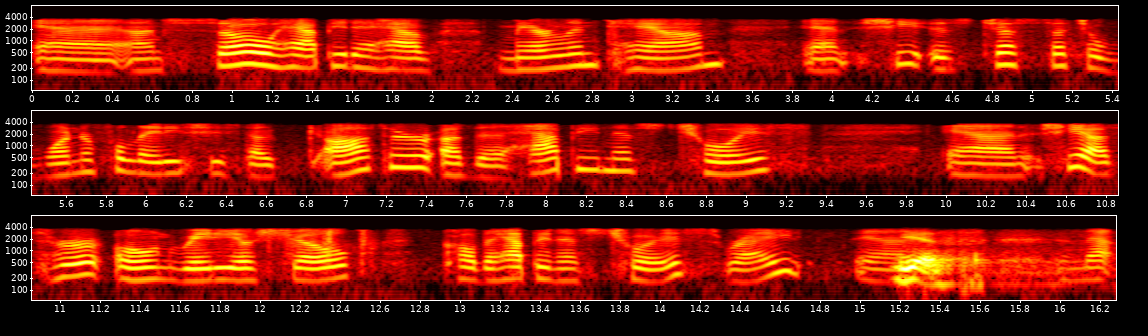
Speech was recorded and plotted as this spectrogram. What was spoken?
And I'm so happy to have Marilyn Tam. And she is just such a wonderful lady. She's the author of The Happiness Choice. And she has her own radio show called The Happiness Choice, right? And, yes. And that.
